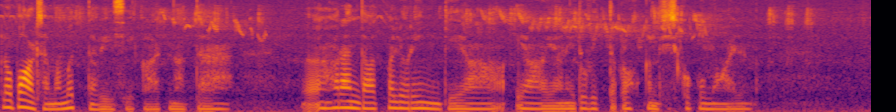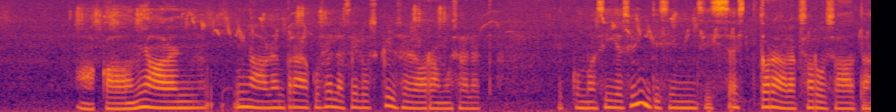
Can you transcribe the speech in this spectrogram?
globaalsema mõtteviisiga, et nad äh, rändavad palju ringi ja, ja, ja neid huvitab rohkem siis kogu maailm. aga mina olen, mina olen praegu selles elus küll sellel arvamusel, et et kui ma siia sündisin, siis hästi tore oleks aru saada,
